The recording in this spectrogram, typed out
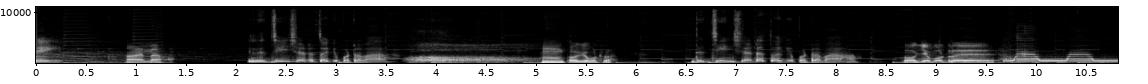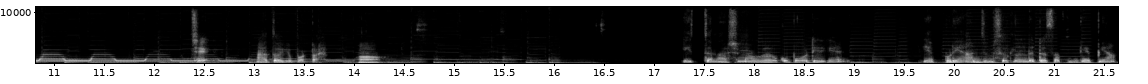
டேய். என்ன? இந்த ஜீன் ஷர்ட்டை துவைக்க போட்டுறவா? ம் துவைக்க போட்டுரு இந்த ஜீன் ஷர்ட்டை துவைக்க போட்டுறவா? துவைக்க போட்டுரு. சரி நான் துவைக்க போட்டுறேன் ஆ. இத்தனை வருஷமா உங்களோட குப்பை கொட்டியிருக்கேன். எப்படியும் அஞ்சு நிமிஷத்துல இந்த ட்ரெஸ் சத்தம் கேட்பியான்.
